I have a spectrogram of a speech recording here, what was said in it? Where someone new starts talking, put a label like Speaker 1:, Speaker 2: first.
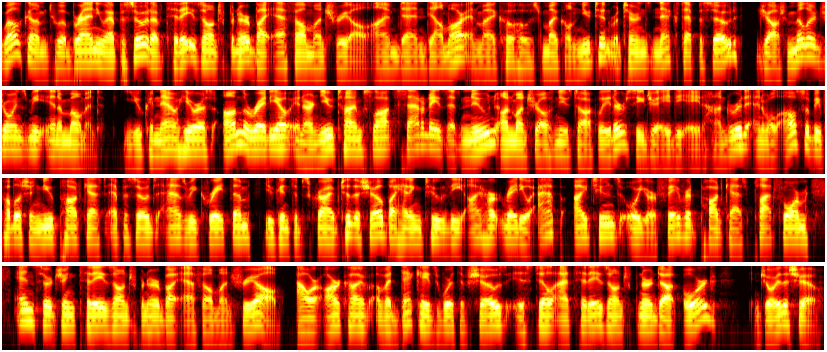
Speaker 1: Welcome to a brand new episode of Today's Entrepreneur by FL Montreal. I'm Dan Delmar, and my co host Michael Newton returns next episode. Josh Miller joins me in a moment. You can now hear us on the radio in our new time slot, Saturdays at noon on Montreal's News Talk leader, CJAD 800, and we'll also be publishing new podcast episodes as we create them. You can subscribe to the show by heading to the iHeartRadio app, iTunes, or your favorite podcast platform and searching Today's Entrepreneur by FL Montreal. Our archive of a decade's worth of shows is still at today'sentrepreneur.org. Enjoy the show.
